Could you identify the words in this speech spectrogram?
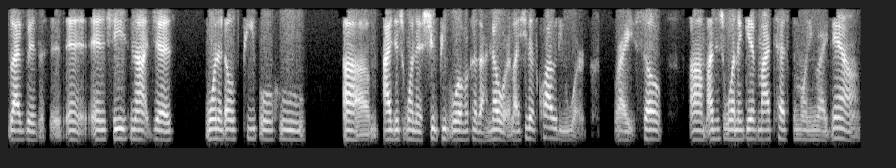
black businesses. And and she's not just one of those people who um I just want to shoot people over because I know her. Like she does quality work, right? So um I just want to give my testimony right now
